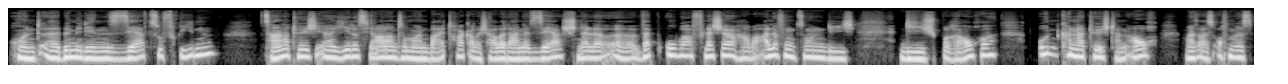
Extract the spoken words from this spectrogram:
Und äh, bin mit denen sehr zufrieden zahle natürlich äh, jedes Jahr dann so meinen Beitrag, aber ich habe da eine sehr schnelle äh, Web-Oberfläche, habe alle Funktionen, die ich, die ich brauche und kann natürlich dann auch, weil es alles offen ist,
